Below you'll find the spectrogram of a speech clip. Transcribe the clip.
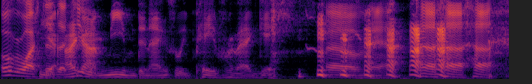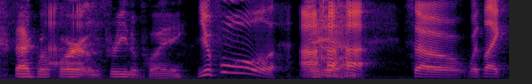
Overwatch does Yeah, that I got memed and actually paid for that game. oh man. Back before it was free to play. You fool! Uh, Yeah. so with like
